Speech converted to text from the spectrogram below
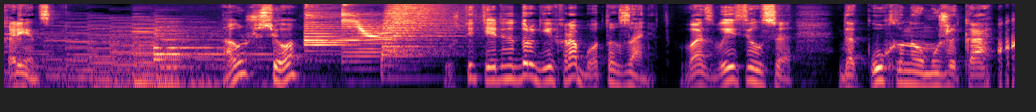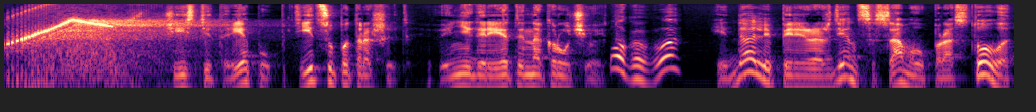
хрен с ним. А уж все. Уж теперь на других работах занят. Возвысился до кухонного мужика. Чистит репу, птицу потрошит, винегреты накручивает. Ого-го. И дали перерожденца самого простого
